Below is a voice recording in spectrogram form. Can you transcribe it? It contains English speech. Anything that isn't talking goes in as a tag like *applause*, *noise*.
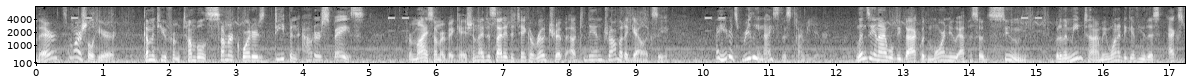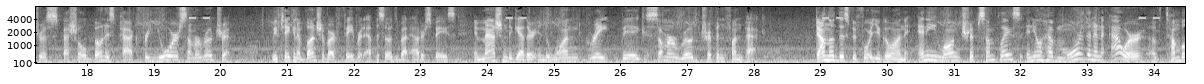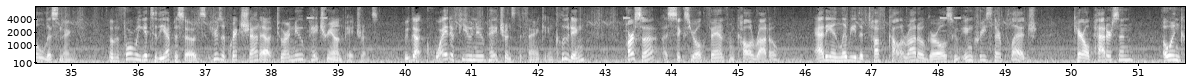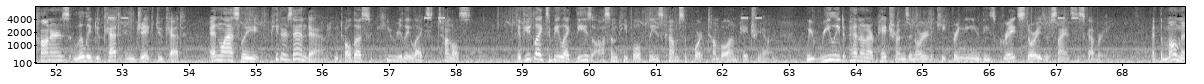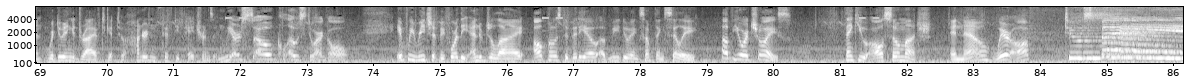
There, it's Marshall here, coming to you from Tumble's summer quarters deep in outer space. For my summer vacation, I decided to take a road trip out to the Andromeda Galaxy. I hear it's really nice this time of year. Lindsay and I will be back with more new episodes soon, but in the meantime, we wanted to give you this extra special bonus pack for your summer road trip. We've taken a bunch of our favorite episodes about outer space and mashed them together into one great big summer road trip and fun pack. Download this before you go on any long trip someplace, and you'll have more than an hour of tumble listening. But before we get to the episodes, here's a quick shout out to our new Patreon patrons. We've got quite a few new patrons to thank, including Parsa, a six year old fan from Colorado, Addie and Libby, the tough Colorado girls who increased their pledge, Carol Patterson, Owen Connors, Lily Duquette, and Jake Duquette, and lastly, Peter Zandan, who told us he really likes tunnels. If you'd like to be like these awesome people, please come support Tumble on Patreon. We really depend on our patrons in order to keep bringing you these great stories of science discovery. At the moment, we're doing a drive to get to 150 patrons, and we are so close to our goal. If we reach it before the end of July, I'll post a video of me doing something silly of your choice. Thank you all so much, and now we're off to space!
